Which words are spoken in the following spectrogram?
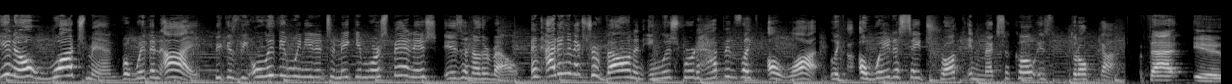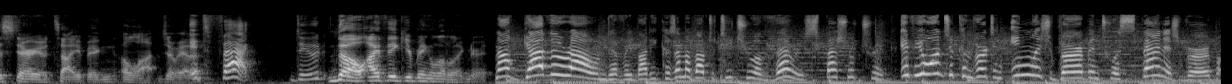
You know, watchman, but with an I, because the only thing we needed to make it more Spanish is another vowel. And adding an extra vowel in an English word happens like a lot. Like a way to say truck in Mexico is troca. That is stereotyping a lot, Joanna. It's fact, dude. no, I think you're being a little ignorant. Now gather round, everybody, because I'm about to teach you a very special trick. If you want to convert an English verb into a Spanish verb,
